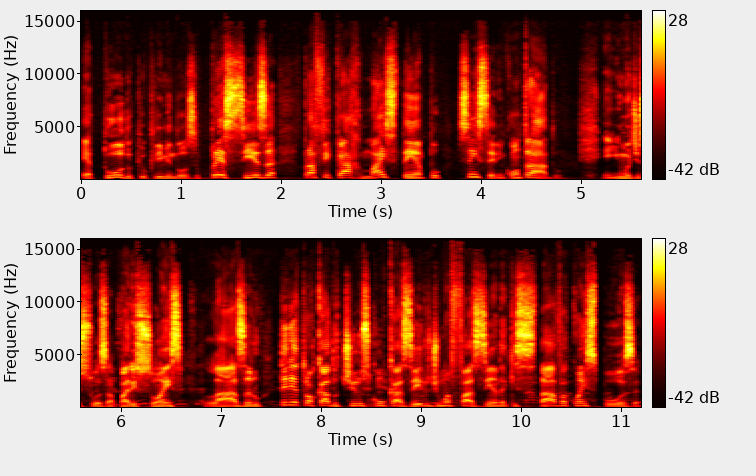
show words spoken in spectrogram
É tudo que o criminoso precisa para ficar mais tempo sem ser encontrado. Em uma de suas aparições, Lázaro teria trocado tiros com o caseiro de uma fazenda que estava com a esposa.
